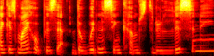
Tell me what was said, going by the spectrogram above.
I guess my hope is that the witnessing comes through listening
